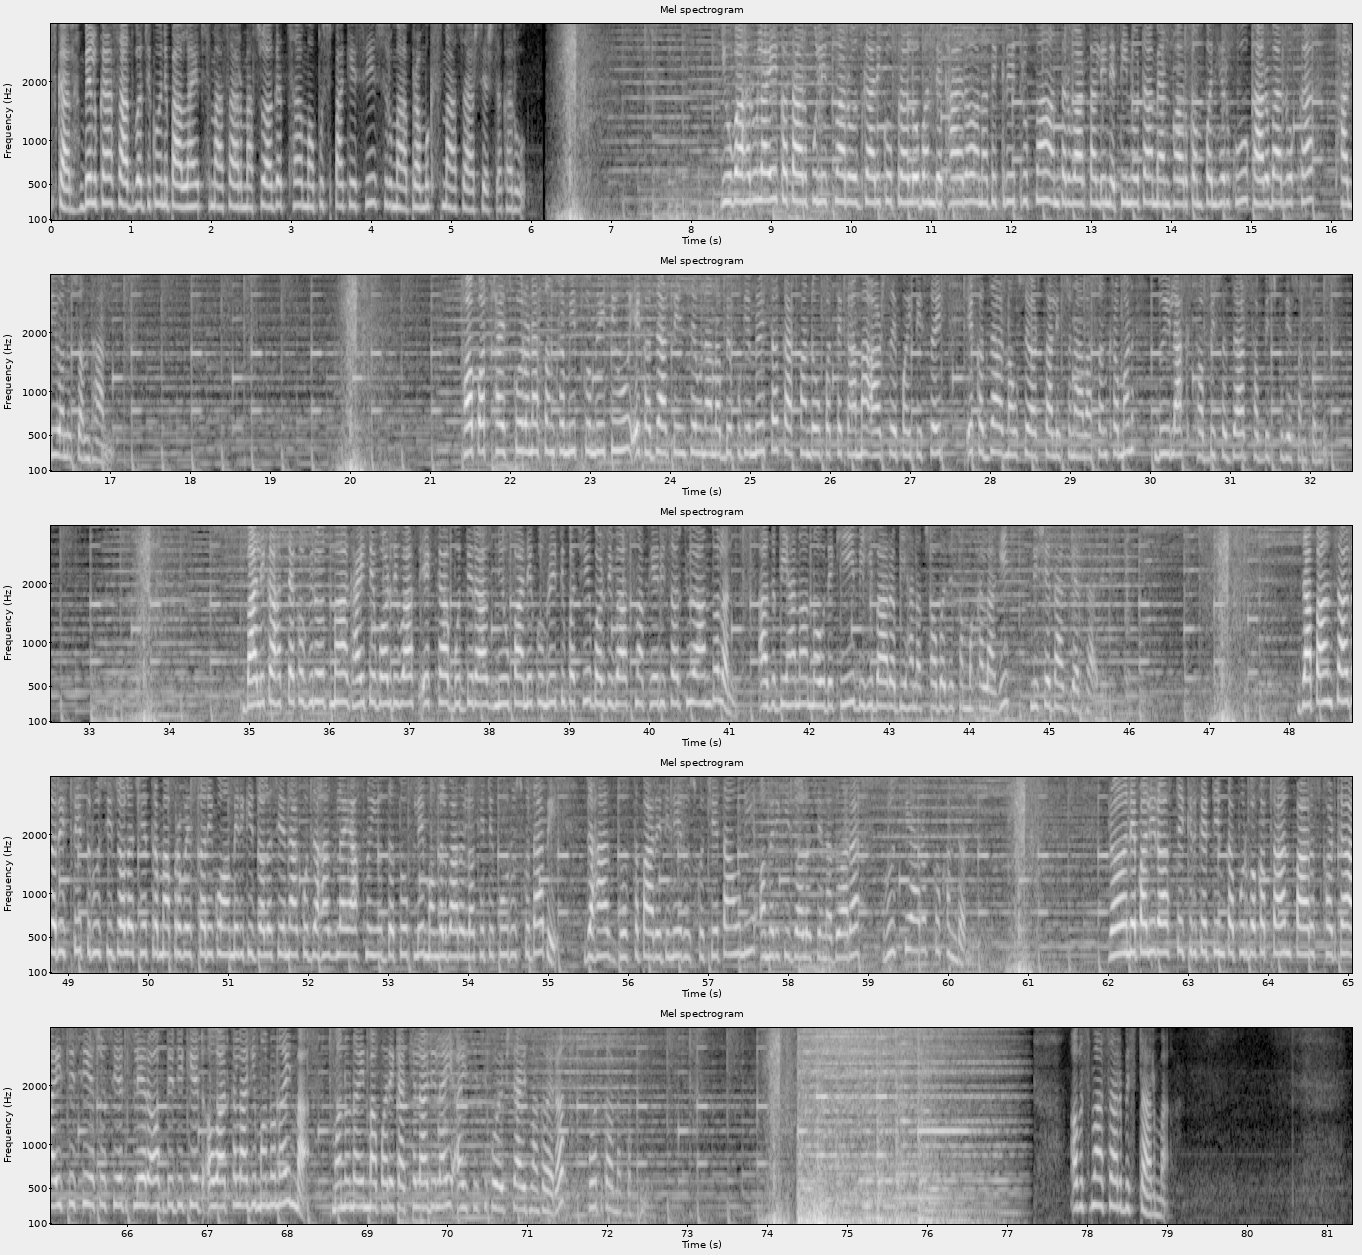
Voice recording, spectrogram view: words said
नमस्कार। बेलुका सात बजेको नेपाल लाइभ समाचारमा स्वागत छ। म पुष्पा केसी सुरुमा प्रमुख समाचार शीर्षकहरू। युवाहरूलाई कतार पुलिसमा रोजगारीको प्रलोभन देखाएर अनधिकृत रूपमा अन्तर्वार्ता लिने तीनवटा म्यानपावर कम्पनीहरूको कारोबार रोक्का थालियो अनुसन्धान। थप अठाइस कोरोना संक्रमितको मृत्यु एक हजार तिन सय उनानब्बे पुगे मृतक काठमाडौँ उपत्यकामा आठ सय पैँतिस सहित एक हजार नौ सय अडचालिसजनामा संक्रमण दुई लाख छब्बिस हजार छब्बिस पुगे संक्रमित बालिका हत्याको विरोधमा घाइते बर्दिवास एकका बुद्धिराज न्युपानेको मृत्युपछि बर्दिवासमा फेरि चर्कियो आन्दोलन। आज बिहान नौदेखि बिहिबार बिहान छ बजेसम्मका लागि निषेधाज्ञा जारी। जापान सागर स्थित रुसी जलक्षेत्रमा प्रवेश गरेको अमेरिकी जलसेनाको जहाजलाई आफ्नो युद्ध तोपले मङ्गलबार लखेटेको रुसको दावी। जहाज ध्वस्त पारिदिने रुसको चेतावनी अमेरिकी जलसेनाद्वारा रुसी आरोपको खण्डन। र नेपाली राष्ट्रिय क्रिकेट टिमका पूर्व कप्तान Paras Khadka ICC associate player of the decade अवार्डका लागि मनोनयनमा। मनोनयनमा परेका खेलाडीलाई आइसिसीको वेबसाइटमा गएर भोट गर्न सक्ने। अब समाचार विस्तारमा।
